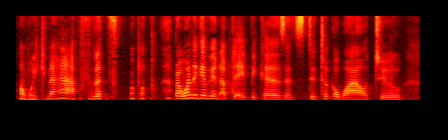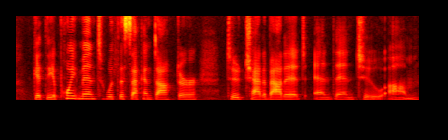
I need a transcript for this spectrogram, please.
a week and a half. That's but I wanted to give you an update because it's it took a while to get the appointment with the second doctor to chat about it and then to um,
